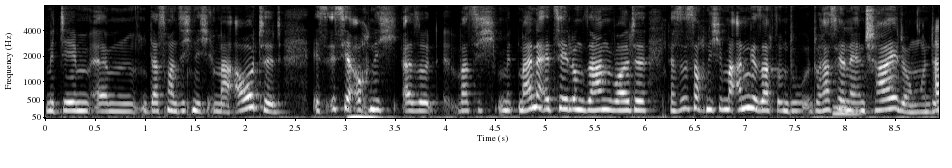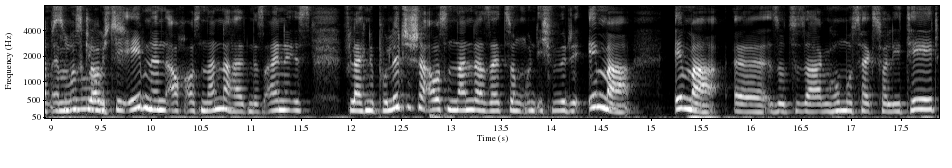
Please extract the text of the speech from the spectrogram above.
mit dem, ähm, dass man sich nicht immer outet. Es ist ja auch nicht, also was ich mit meiner Erzählung sagen wollte, das ist auch nicht immer angesagt und du, du hast ja eine Entscheidung und man muss, Absolut. glaube ich, die Ebenen auch auseinanderhalten. Das eine ist vielleicht eine politische Auseinandersetzung und ich würde immer immer äh, sozusagen Homosexualität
